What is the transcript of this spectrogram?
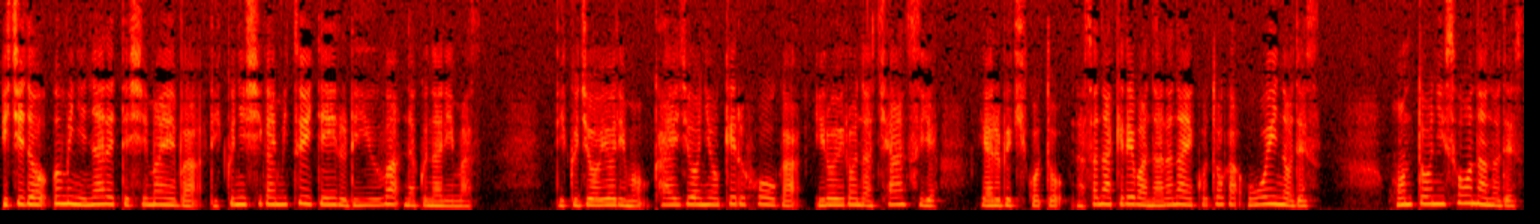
一度海に慣れてしまえば陸にしがみついている理由はなくなります。陸上よりも海上における方がいろいろなチャンスややるべきこと、なさなければならないことが多いのです。本当にそうなのです。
